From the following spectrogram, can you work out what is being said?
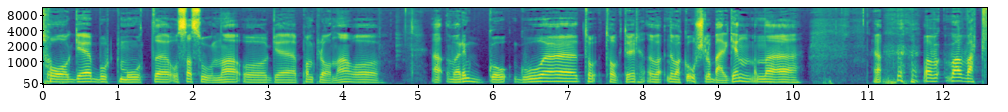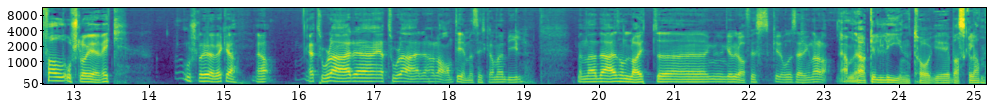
toget bort mot uh, Osasuna og Pamplona. og ja, det var en go god uh, to togtur. Det var, det var ikke Oslo-Bergen, men uh, ja. Det var, var, i hvert fall Oslo-Gjøvik. Oslo-Gjøvik, ja. ja. Jeg tror det er, eh, jeg tror det er halvannen time cirka med bil. Men det er en sånn light uh, geografisk rivalisering der, da. Ja, Men det har ikke lyntog i Baskeland?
